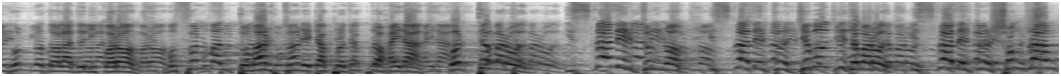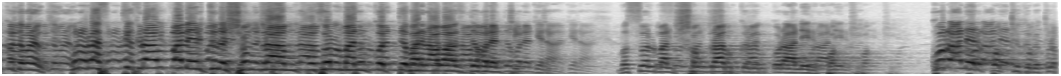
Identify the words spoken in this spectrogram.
বিভিন্ন দলাদলি করো। মুসলমান তোমার জন্য এটা প্রযোজ্য হয় না করতে পারো। ইসলামের জন্য ইসলামের জন্য জীবন দিতে পারো। ইসলামের জন্য সংগ্রাম করতে পারো। কোন রাষ্ট্রগ্রাম পাবের জন্য সংগ্রাম মুসলমান করতে পারেন আওয়াজ দিয়ে বলেন ঠিক কিনা? মুসলমান সংগ্রাম করবে কোরআনের পক্ষে। কোরআনের পক্ষে করবে কোন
